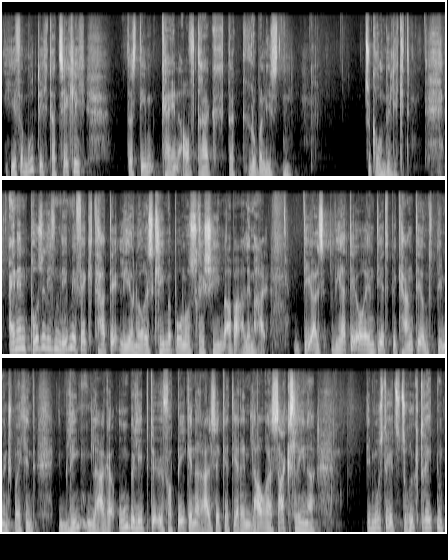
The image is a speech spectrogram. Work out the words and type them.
Hier vermute ich tatsächlich, dass dem kein Auftrag der Globalisten zugrunde liegt. Einen positiven Nebeneffekt hatte Leonores Klimabonus-Regime aber allemal. Die als werteorientiert bekannte und dementsprechend im linken Lager unbeliebte ÖVP-Generalsekretärin Laura Sachslehner, die musste jetzt zurücktreten,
